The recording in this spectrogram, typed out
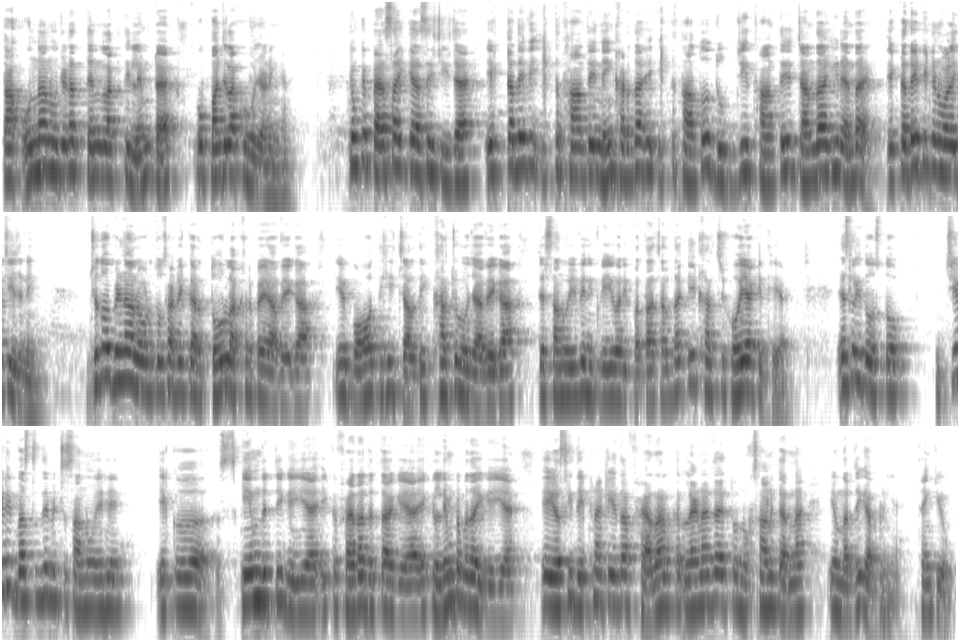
ਤਾਂ ਉਹਨਾਂ ਨੂੰ ਜਿਹੜਾ 3 ਲੱਖ ਦੀ ਲਿਮਟ ਹੈ ਉਹ 5 ਲੱਖ ਹੋ ਜਾਣੀ ਹੈ। ਕਿਉਂਕਿ ਪੈਸਾ ਇੱਕ ਐਸੀ ਚੀਜ਼ ਹੈ, ਇਹ ਕਦੇ ਵੀ ਇੱਕ ਥਾਂ ਤੇ ਨਹੀਂ ਖੜਦਾ, ਇਹ ਇੱਕ ਥਾਂ ਤੋਂ ਦੂਜੀ ਥਾਂ ਤੇ ਜਾਂਦਾ ਹੀ ਰਹਿੰਦਾ ਹੈ। ਇਹ ਕਦੇ ਟਿਕਣ ਵਾਲੀ ਚੀਜ਼ ਨਹੀਂ। ਜਦੋਂ ਬਿਨਾਂ ਲੋੜ ਤੋਂ ਸਾਡੇ ਘਰ 2 ਲੱਖ ਰੁਪਏ ਆਵੇਗਾ, ਇਹ ਬਹੁਤ ਹੀ ਜਲਦੀ ਖਰਚ ਹੋ ਜਾਵੇਗਾ ਤੇ ਸਾਨੂੰ ਇਹ ਵੀ ਨਹੀਂ ਕਈ ਵਾਰੀ ਪਤਾ ਚੱਲਦਾ ਕਿ ਇਹ ਖਰਚ ਹੋਇਆ ਕਿੱਥੇ ਆ। ਇਸ ਲਈ ਦੋਸਤੋ, ਜਿਹੜੀ ਵਸਤ ਦੇ ਵਿੱਚ ਸਾਨੂੰ ਇਹ ਇੱਕ ਸਕੀਮ ਦਿੱਤੀ ਗਈ ਹੈ, ਇੱਕ ਫਾਇਦਾ ਦਿੱਤਾ ਗਿਆ, ਇੱਕ ਲਿਮਟ ਵਧਾਈ ਗਈ ਹੈ। ਇਹ ਅਸੀਂ ਦੇਖਣਾ ਕਿ ਇਹਦਾ ਫਾਇਦਾ ਲੈਣਾ ਜਾਂ ਇਹ ਤੋਂ ਨੁਕਸਾਨ ਕਰਨਾ, ਇਹ ਮਰਜ਼ੀ ਆਪਣੀ ਹੈ। Thank you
